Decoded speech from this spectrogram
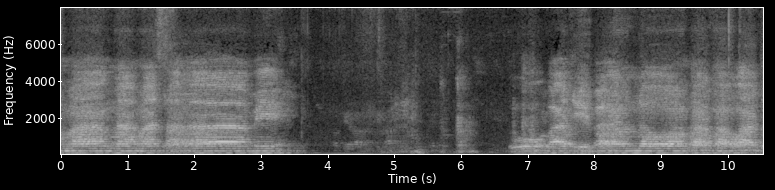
มมังนามัสสามิอุปจิปันโนภะคะวะโต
